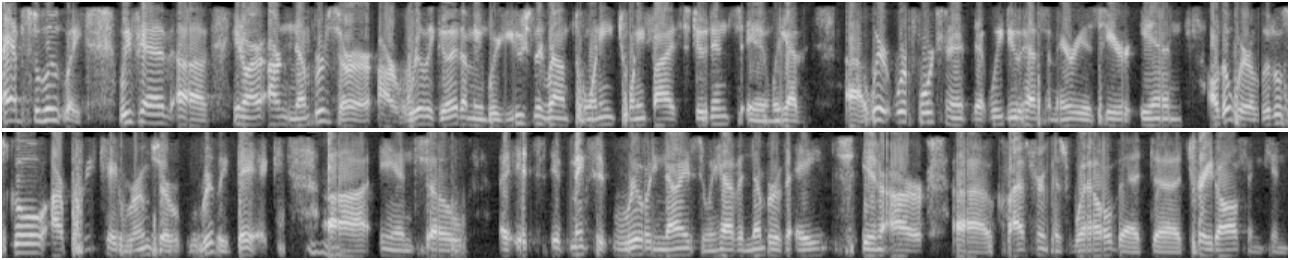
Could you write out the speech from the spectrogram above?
Absolutely. We've had, uh, you know, our, our numbers are, are really good. I mean, we're usually around 20, 25 students, and we have uh, we're we're fortunate that we do have some areas here in. Although we're a little school, our pre-K rooms are really big, mm-hmm. uh, and so uh, it's it makes it really nice. And we have a number of aides in our uh, classroom as well that uh, trade off and can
